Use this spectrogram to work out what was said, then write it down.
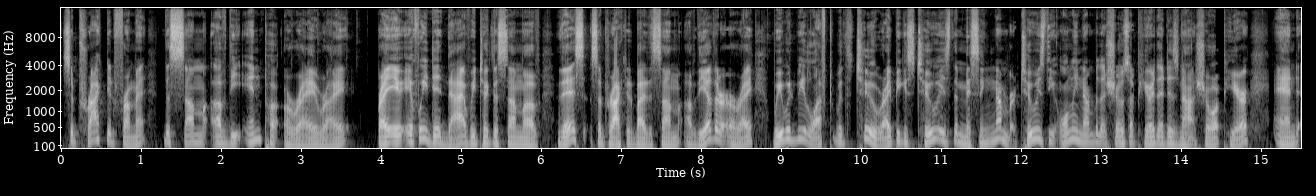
subtracted from it the sum of the input array, right? Right? If we did that, if we took the sum of this subtracted by the sum of the other array, we would be left with 2, right? Because 2 is the missing number. 2 is the only number that shows up here that does not show up here, and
